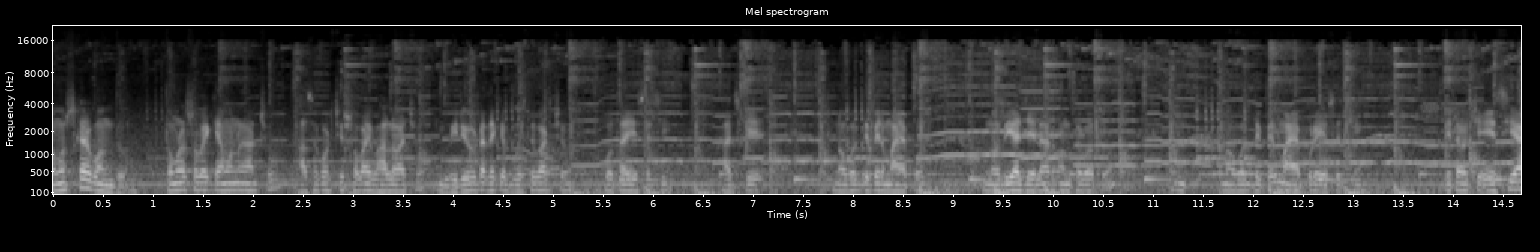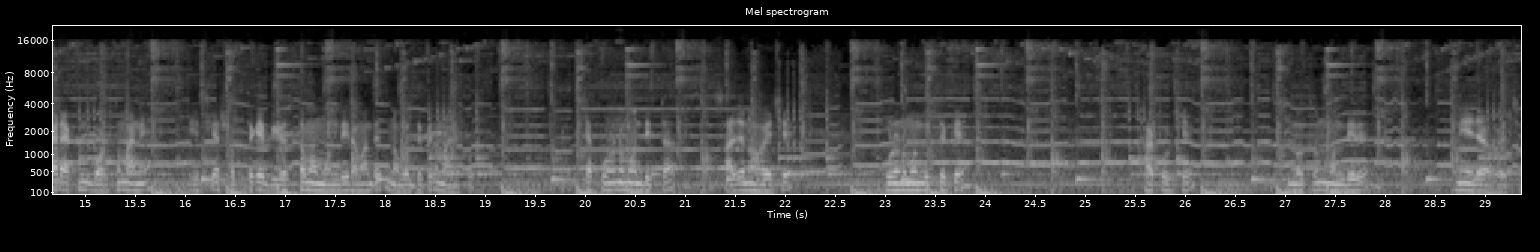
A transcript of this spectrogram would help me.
নমস্কার বন্ধু, তোমরা সবাই কেমন আছো? আশা করছি সবাই ভালো আছো। ভিডিওটা দেখে বুঝতে পারছ কোথায় এসেছি। আজকে নবদ্বীপের মায়াপুর, নদিয়া জেলার অন্তর্গত নবদ্বীপের মায়াপুরে এসেছি। এটা হচ্ছে এশিয়ার এখন বর্তমানে এশিয়ার সবথেকে বৃহত্তম মন্দির আমাদের নবদ্বীপের মায়াপুর। এটা পুরনো মন্দিরটা সাজানো হয়েছে। পুরনো মন্দির থেকে ঠাকুরকে নতুন মন্দিরে নিয়ে যাওয়া হয়েছে।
